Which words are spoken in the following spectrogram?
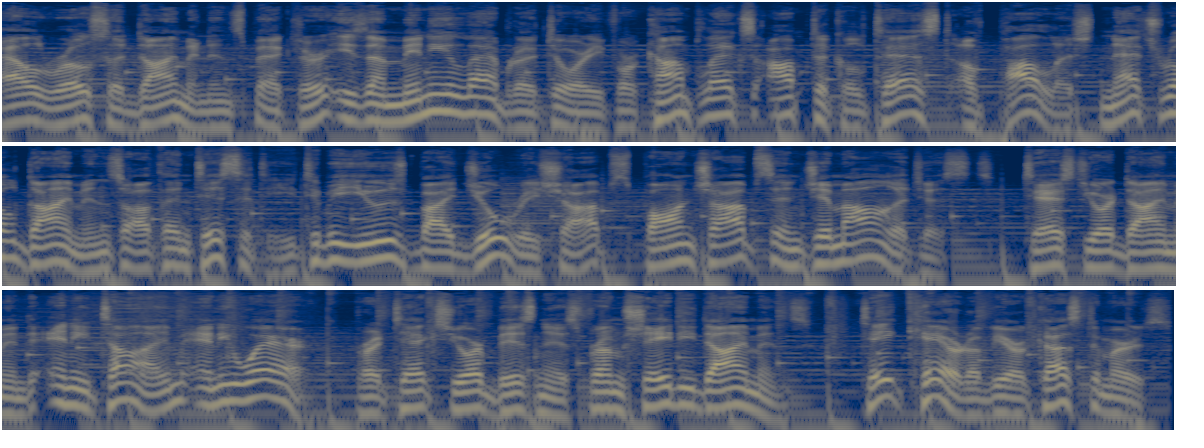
ALROSA Diamond Inspector is a mini laboratory for complex optical test of polished natural diamonds authenticity to be used by jewelry shops, pawn shops, and gemologists. Test your diamond anytime, anywhere. Protects your business from shady diamonds. Take care of your customers.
